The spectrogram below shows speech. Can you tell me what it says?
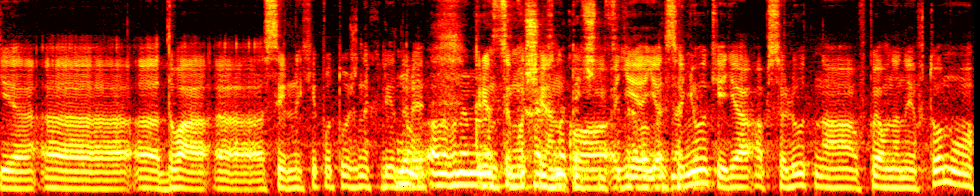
є е, е, два е, сильних і потужних лідери. Ну, але вони Крім Тимошенко є Яценюк, і я абсолютно впевнений в тому,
